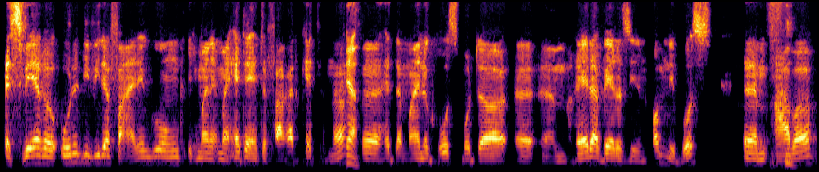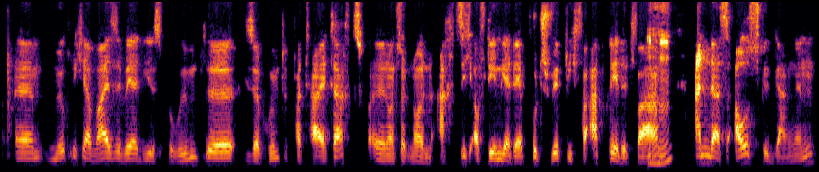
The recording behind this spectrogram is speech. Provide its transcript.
Es wäre ohne die Wiedervereinigung, ich meine immer hätte, hätte Fahrradkette, ne? Ja. Äh, hätte meine Großmutter äh, ähm, Räder, wäre sie ein Omnibus. Ähm, aber ähm, möglicherweise wäre dieses berühmte, dieser berühmte Parteitag 1989, auf dem ja der Putsch wirklich verabredet war, mhm. anders ausgegangen,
